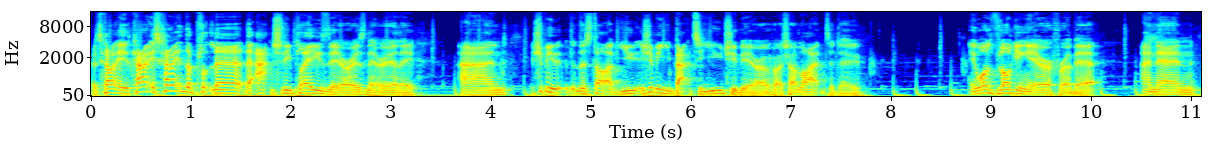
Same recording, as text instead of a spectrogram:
It's of it's in the, the the actually plays era, isn't it? Really, and it should be the start of you. It should be back to YouTube era, which I like to do. It was vlogging era for a bit, and then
